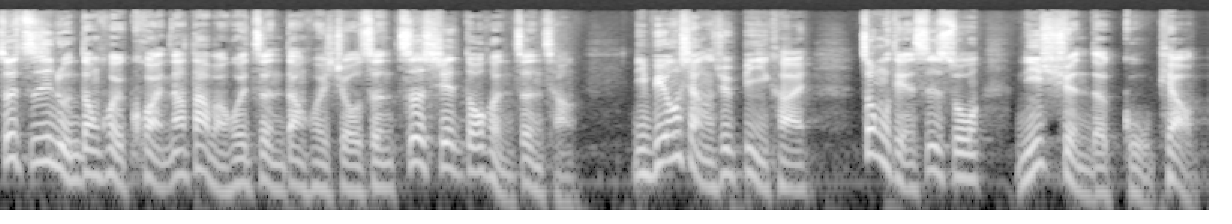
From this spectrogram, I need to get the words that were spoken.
所以资金轮动会快，那大盘会震荡会修正，这些都很正常，你不用想着去避开。重点是说你选的股票。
